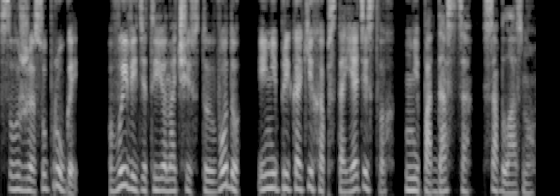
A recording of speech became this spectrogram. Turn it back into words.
с лжесупругой, выведет ее на чистую воду и ни при каких обстоятельствах не поддастся соблазну.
